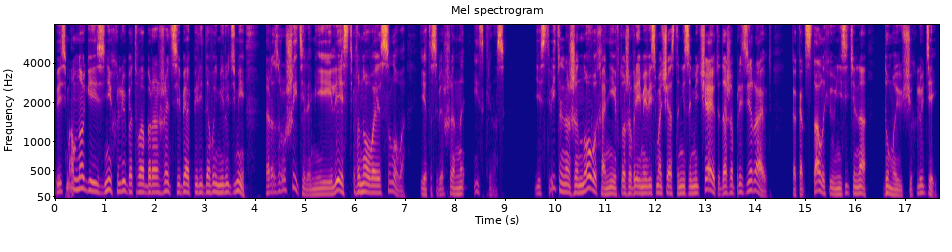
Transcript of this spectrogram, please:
весьма многие из них любят воображать себя передовыми людьми, разрушителями и лезть в новое слово, и это совершенно искренно. Действительно же новых они в то же время весьма часто не замечают и даже презирают, как отсталых и унизительно думающих людей.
